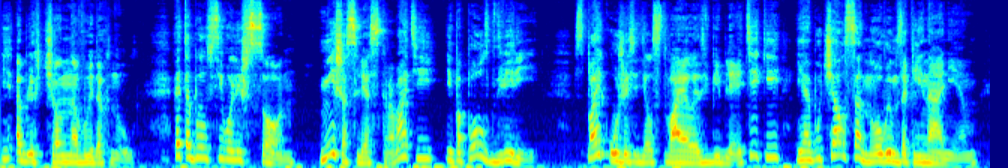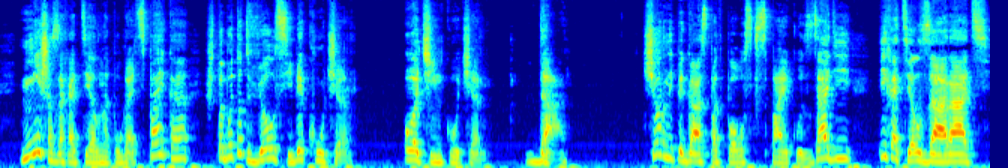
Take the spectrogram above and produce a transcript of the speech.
и облегченно выдохнул. Это был всего лишь сон. Миша слез с кровати и пополз к двери. Спайк уже сидел с Твайлет в библиотеке и обучался новым заклинаниям. Миша захотел напугать Спайка, чтобы тот ввел себе кучер. Очень кучер. Да, Черный пегас подполз к Спайку сзади и хотел заорать.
